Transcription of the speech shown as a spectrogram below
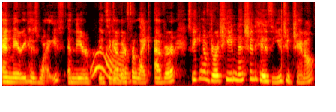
and married his wife, and they've been together for like ever. Speaking of George, he mentioned his YouTube channel,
